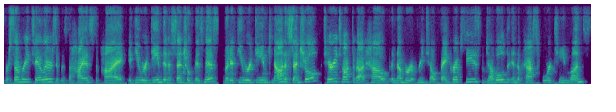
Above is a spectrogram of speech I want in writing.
For some retailers, it was the highest of high if you were deemed an essential business. But if you were deemed non essential, Terry talked about how the number of retail bankruptcies doubled in the past 14 months.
